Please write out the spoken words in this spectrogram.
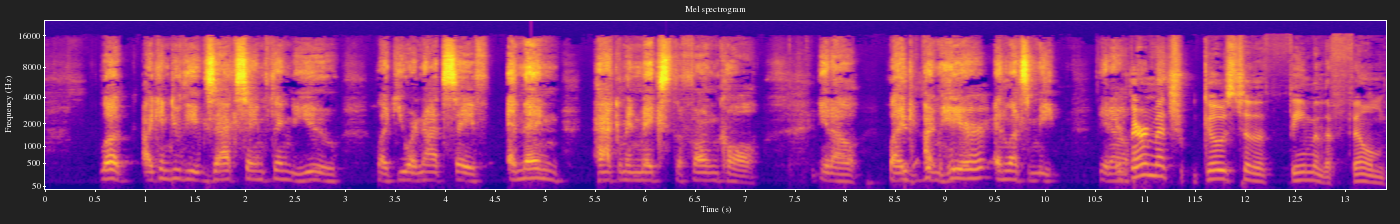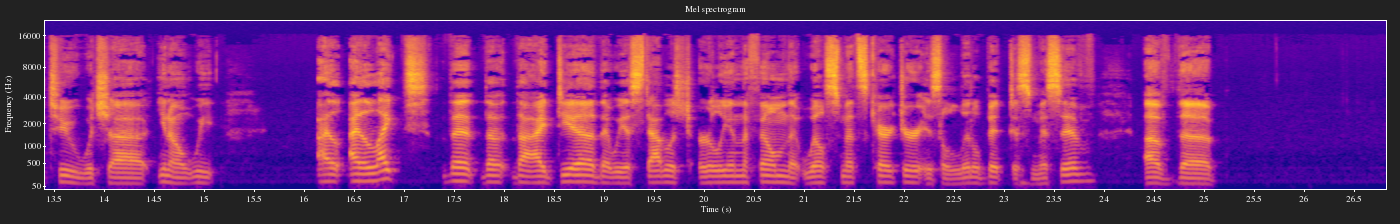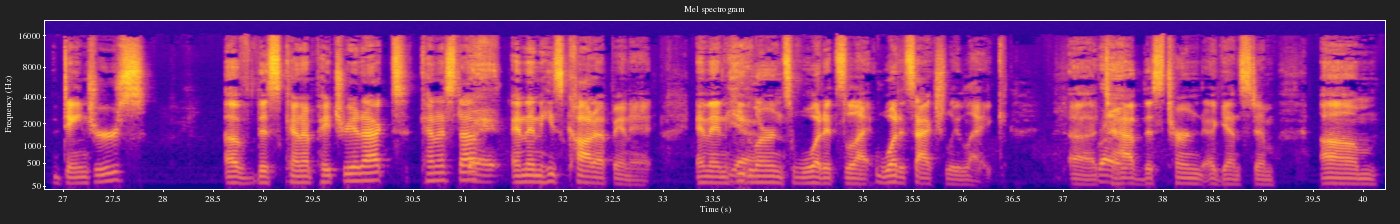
Look, I can do the exact same thing to you. Like you are not safe. And then Hackman makes the phone call. You know, like I'm here and let's meet. You know, it very much goes to the theme of the film too, which uh, you know, we I I liked the the the idea that we established early in the film that Will Smith's character is a little bit dismissive of the dangers of this kind of Patriot Act kind of stuff, Right. and then he's caught up in it, and then he Yeah. learns what it's like, what it's actually like uh, Right. to have this turned against him. Um,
